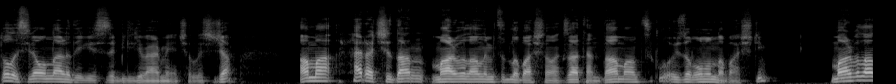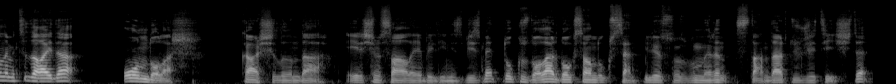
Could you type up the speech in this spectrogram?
Dolayısıyla onlarla da ilgili size bilgi vermeye çalışacağım. Ama her açıdan Marvel Unlimited'la başlamak zaten daha mantıklı. O yüzden onunla başlayayım. Marvel Unlimited ayda 10 dolar karşılığında erişim sağlayabildiğiniz bir hizmet. 9 dolar 99 cent biliyorsunuz bunların standart ücreti işte.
